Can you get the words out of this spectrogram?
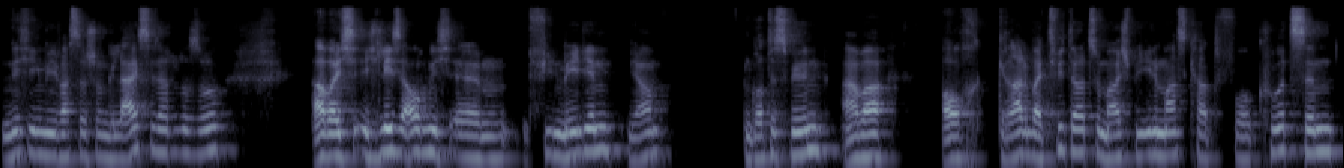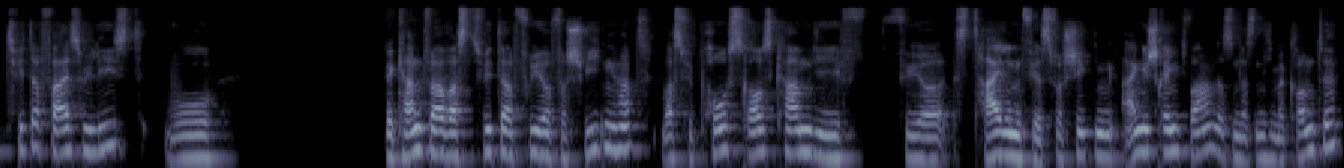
nicht irgendwie, was er schon geleistet hat oder so. Aber ich, ich lese auch nicht ähm, viel Medien, ja, um Gottes Willen. Aber auch gerade bei Twitter zum Beispiel, Elon Musk hat vor kurzem Twitter-Files released, wo bekannt war, was Twitter früher verschwiegen hat, was für Posts rauskamen, die fürs Teilen, fürs Verschicken eingeschränkt waren, dass man das nicht mehr konnte.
